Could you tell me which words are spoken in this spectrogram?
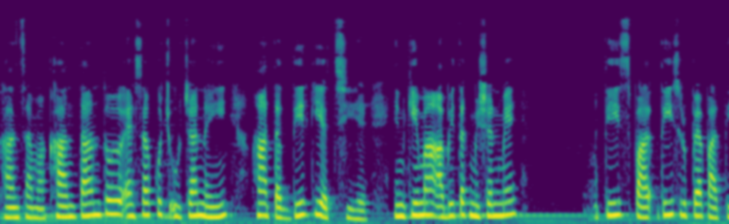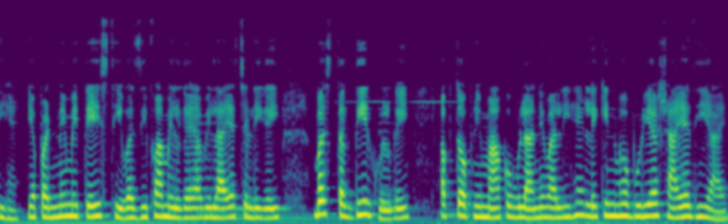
खान सामा, खानदान तो ऐसा कुछ ऊँचा नहीं हाँ तकदीर की अच्छी है। इनकी माँ अभी तक मिशन में तीस पा, तीस रुपया पाती हैं। यह पढ़ने में तेज थी, वजीफा मिल गया, विलायत चली गई, बस तकदीर खुल गई। अब तो अपनी माँ को बुलाने वाली है, लेकिन वह बुढ़िया शायद ही आए।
